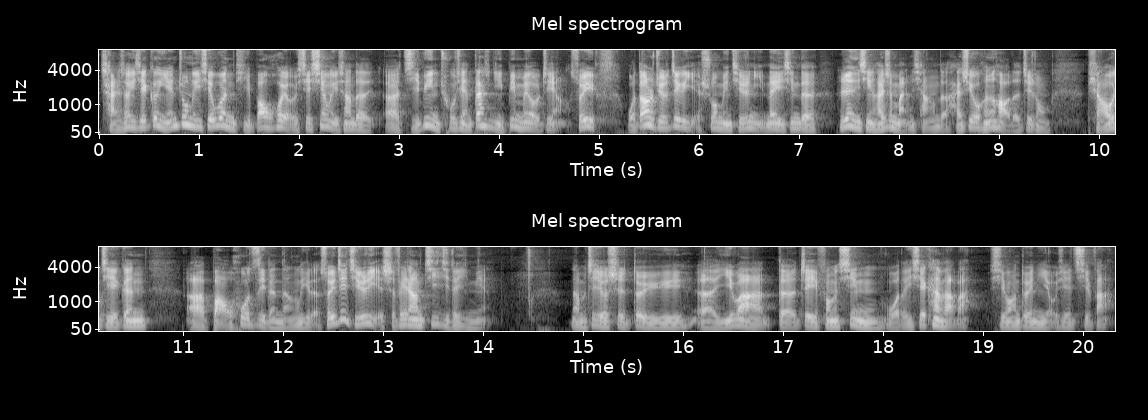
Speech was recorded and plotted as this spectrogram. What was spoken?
产生一些更严重的一些问题，包括会有一些心理上的呃疾病出现。但是你并没有这样，所以我倒是觉得这个也说明其实你内心的韧性还是蛮强的，还是有很好的这种调节跟啊保护自己的能力的。所以这其实也是非常积极的一面。那么这就是对于呃伊娃的这一封信我的一些看法吧，希望对你有一些启发。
